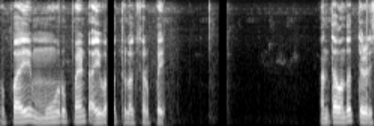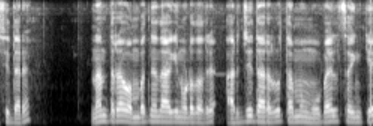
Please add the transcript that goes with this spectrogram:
ರೂಪಾಯಿ ಮೂರು ಪಾಯಿಂಟ್ ಐವತ್ತು ಲಕ್ಷ ರೂಪಾಯಿ ಅಂತ ಒಂದು ತಿಳಿಸಿದ್ದಾರೆ. ನಂತರ ಒಂಬತ್ತನೇದಾಗಿ ನೋಡೋದಾದರೆ ಅರ್ಜಿದಾರರು ತಮ್ಮ ಮೊಬೈಲ್ ಸಂಖ್ಯೆ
